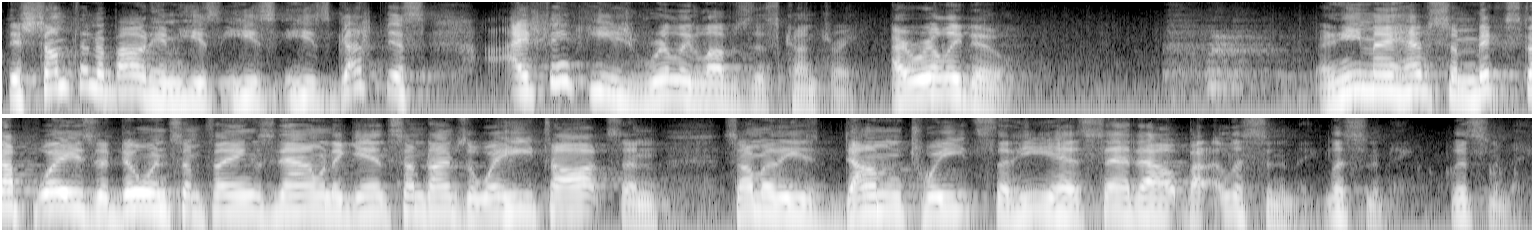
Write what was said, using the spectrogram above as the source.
there's something about him. He's, he's, he's got this, I think he really loves this country. I really do. And he may have some mixed up ways of doing some things now and again, sometimes the way he talks and some of these dumb tweets that he has sent out. But listen to me, listen to me. Listen to me.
